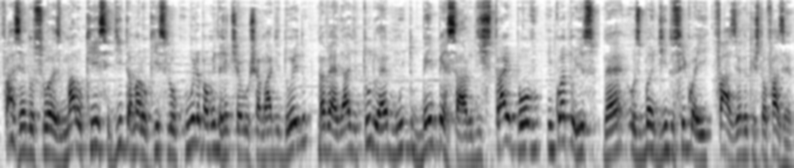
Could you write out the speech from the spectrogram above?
fazendo suas maluquices, dita maluquice, loucura, para muita gente chamar de doido. Na verdade, tudo é muito bem pensado distrai o povo, enquanto isso, né, os bandidos ficam aí fazendo o que estão fazendo.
